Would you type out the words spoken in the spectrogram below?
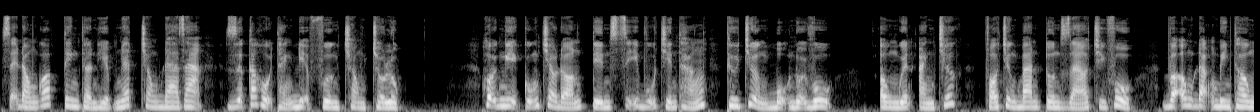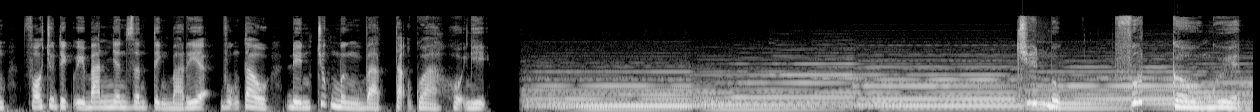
sẽ đóng góp tinh thần hiệp nhất trong đa dạng giữa các hội thánh địa phương trong châu lục. Hội nghị cũng chào đón tiến sĩ Vũ Chiến Thắng, Thứ trưởng Bộ Nội vụ, ông Nguyễn Ánh Trức, Phó trưởng ban tôn giáo chính phủ và ông Đặng Minh Thông, Phó Chủ tịch Ủy ban Nhân dân tỉnh Bà Rịa, Vũng Tàu đến chúc mừng và tặng quà hội nghị. Chuyên mục Phút Cầu Nguyện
